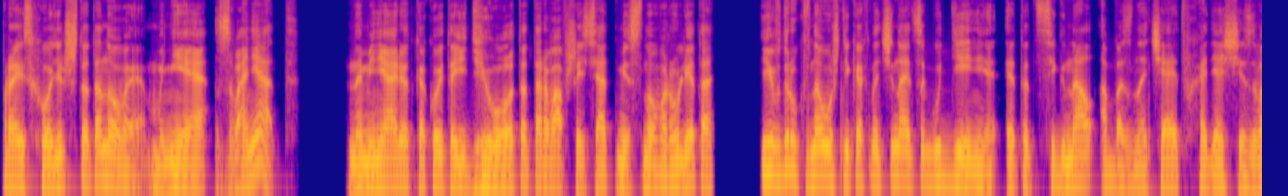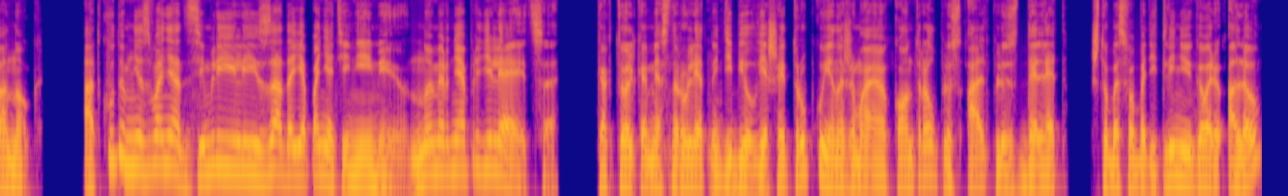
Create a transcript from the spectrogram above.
Происходит что-то новое. Мне звонят. На меня орет какой-то идиот, оторвавшийся от мясного рулета, и вдруг в наушниках начинается гудение. Этот сигнал обозначает входящий звонок. Откуда мне звонят, с земли или из ада, я понятия не имею. Номер не определяется. Как только местно-рулетный дебил вешает трубку, я нажимаю Ctrl плюс Alt плюс Delete, чтобы освободить линию и говорю «Алло?»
